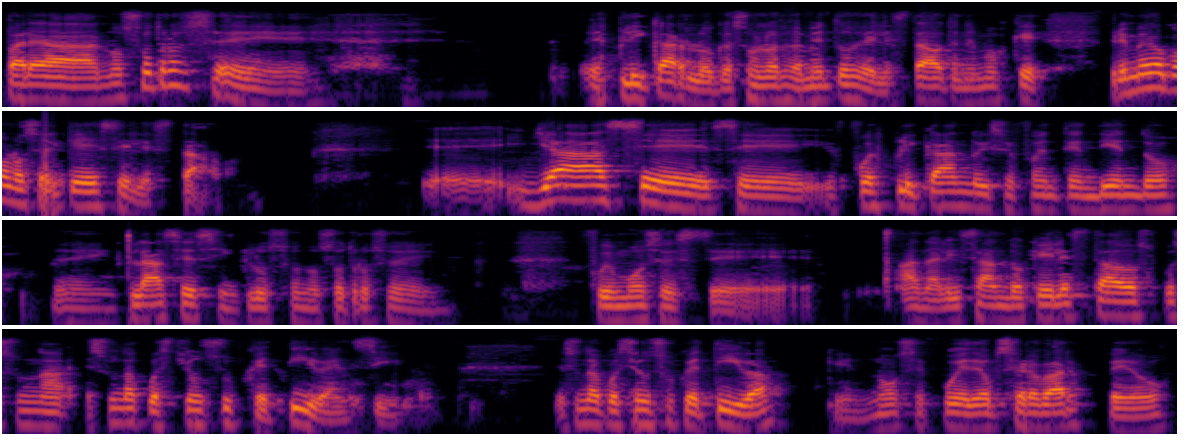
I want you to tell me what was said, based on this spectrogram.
Para nosotros eh, explicar lo que son los elementos del Estado, tenemos que primero conocer qué es el Estado. Eh, ya se, se fue explicando y se fue entendiendo en clases, incluso nosotros eh, fuimos este, analizando que el Estado es, pues, una, es una cuestión subjetiva en sí. Es una cuestión subjetiva que no se puede observar, pero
